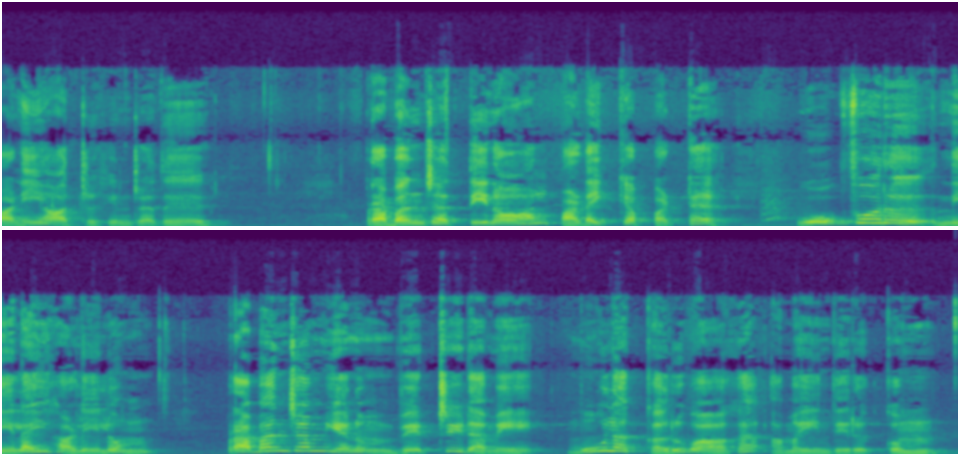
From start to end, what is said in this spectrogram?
பணியாற்றுகின்றது. பிரபஞ்சத்தினால் படைக்கப்பட்ட ஒவ்வொரு நிலைகளிலும் பிரபஞ்சம் எனும் வெற்றிடமே மூலக்கருவாக அமைந்திருக்கும்.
